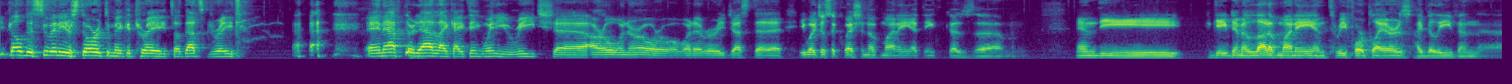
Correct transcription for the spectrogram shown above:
he called the souvenir store to make a trade, so that's great. and after that, like I think when you reach uh, our owner or, or, whatever, he just uh, it was just a question of money. I think because um, and the gave them a lot of money and three four players, I believe, and uh,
